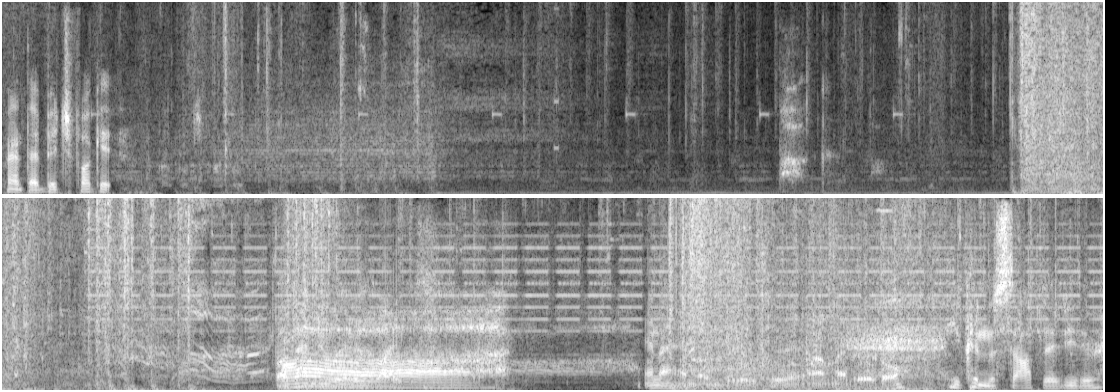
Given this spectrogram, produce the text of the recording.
Plant that bitch. Fuck it. Stopped it either.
